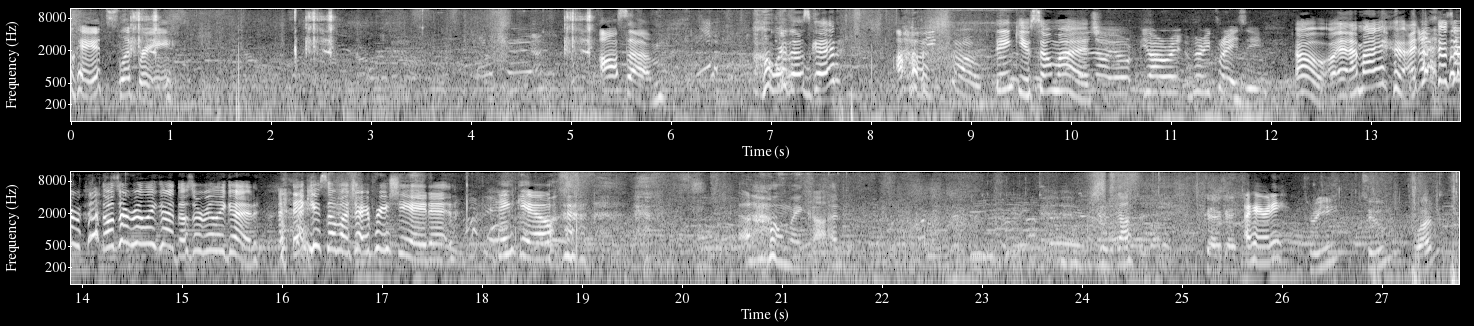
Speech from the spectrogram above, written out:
Okay, it's slippery. Awesome. Were those good? Uh, So, thank you so much. no, you're, you are very crazy. Oh, am I? I think those are those are really good. Those are really good. Thank you so much. I appreciate it. Thank you. Oh my god. Let's go. Okay, okay. Okay, ready? Three, two, one.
